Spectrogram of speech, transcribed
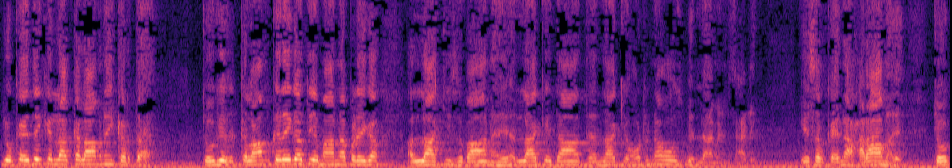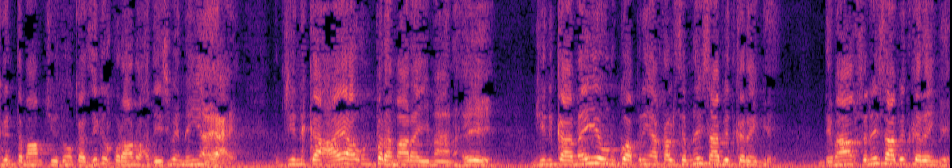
جو کہتے کہ اللہ کلام نہیں کرتا ہے۔ کیونکہ کلام کرے گا تو یہ ماننا پڑے گا، اللہ کی زبان ہے، اللہ کے دانت ہے اللہ کے ہونٹ نوز بلّہ میں یہ سب کہنا حرام ہے، کیونکہ ان تمام چیزوں کا ذکر قرآن و حدیث میں نہیں آیا ہے۔ جن کا آیا ان پر ہمارا ایمان ہے۔ جن کا نہیں ہے ان کو اپنی عقل سے نہیں ثابت کریں گے، دماغ سے نہیں ثابت کریں گے۔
